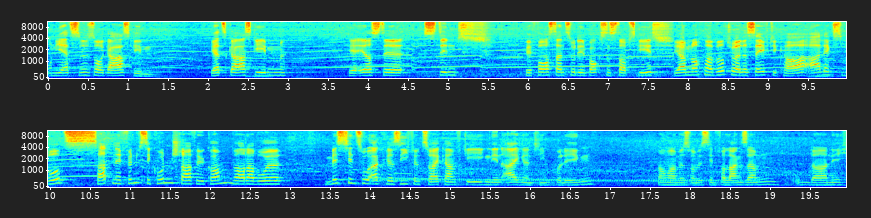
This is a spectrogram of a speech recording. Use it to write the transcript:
und jetzt müssen wir Gas geben. Jetzt Gas geben. Der erste Stint, bevor es dann zu den Boxenstops geht. Wir haben nochmal virtuelles Safety Car. Alex Wurz hat eine 5-Sekunden-Strafe bekommen. War da wohl ein bisschen zu aggressiv im Zweikampf gegen den eigenen Teamkollegen. Nochmal müssen wir ein bisschen verlangsamen, um da nicht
